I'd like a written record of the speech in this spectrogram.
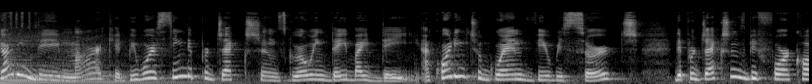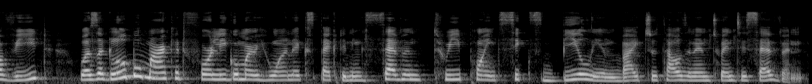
Regarding the market, we were seeing the projections growing day by day. According to Grand View Research, the projections before COVID was a global market for legal marijuana expected in 73.6 billion by 2027.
